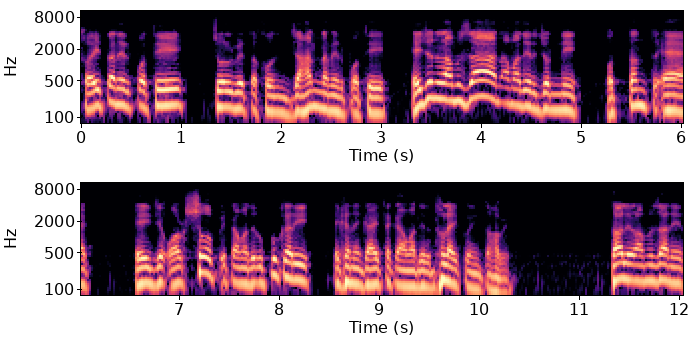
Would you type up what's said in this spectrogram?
শয়তানের পথে, চলবে তখন জাহান নামের পথে। এই জন্য রমজান আমাদের জন্যে অত্যন্ত এক, এই যে ওয়ার্কশপ এটা আমাদের উপকারী। এখানে গাড়িটাকে আমাদের ধলাই করে নিতে হবে। তাহলে রমজানের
